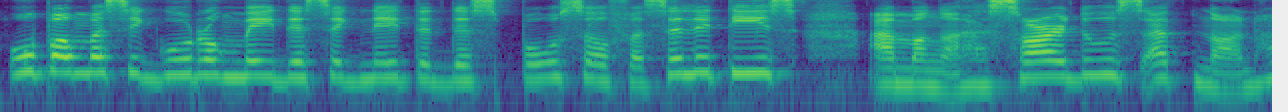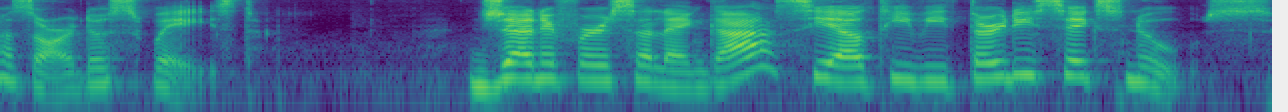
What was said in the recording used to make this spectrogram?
upang masigurong may designated disposal facilities ang mga hazardous at non-hazardous waste. Jennifer Salenga, CLTV 36 News.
